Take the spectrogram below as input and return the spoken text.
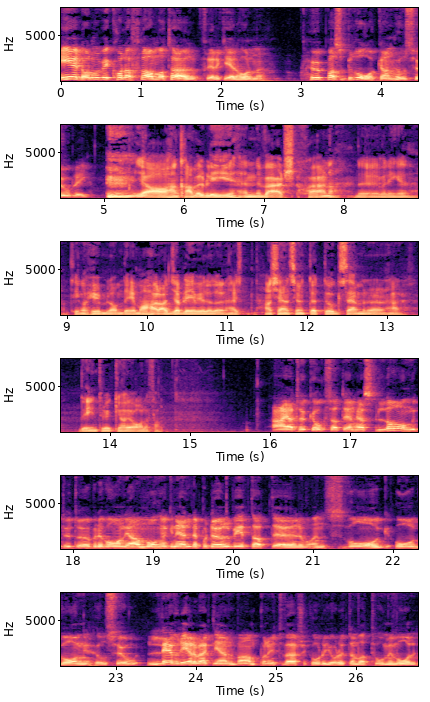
Edholm, om vi kollar framåt här, Fredrik Edholm. Hur pass bra kan Who's Who bli? Ja, han kan väl bli en världsstjärna. Det är väl ingenting att hymla om det. Maharaja blev ju det där. Han känns ju inte ett dugg sämre den här. Det intrycket har jag i alla fall. Ja, jag tycker också att det är en häst långt utöver det vanliga. Många gnällde på derbyt att eh, det var en svag årgång. Who's Who levererade verkligen, vann på nytt världsrekord och gjorde att den var tom i mål.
